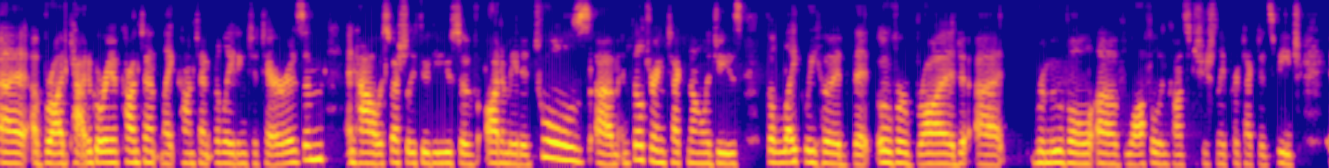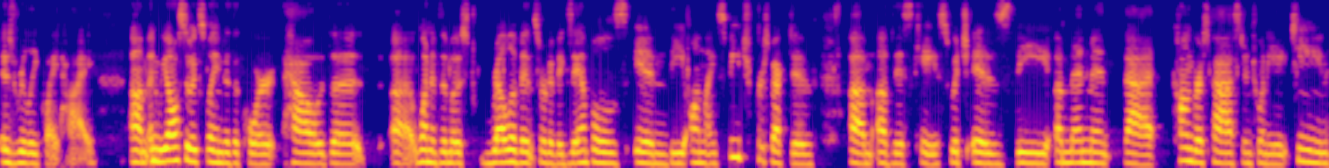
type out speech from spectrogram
a, broad category of content like content relating to terrorism and how, especially through the use of automated tools um, and filtering technologies, the likelihood that overbroad uh, removal of lawful and constitutionally protected speech is really quite high. Um, and we also explained to the court how the uh, one of the most relevant sort of examples in the online speech perspective um, of this case, which is the amendment that Congress passed in 2018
